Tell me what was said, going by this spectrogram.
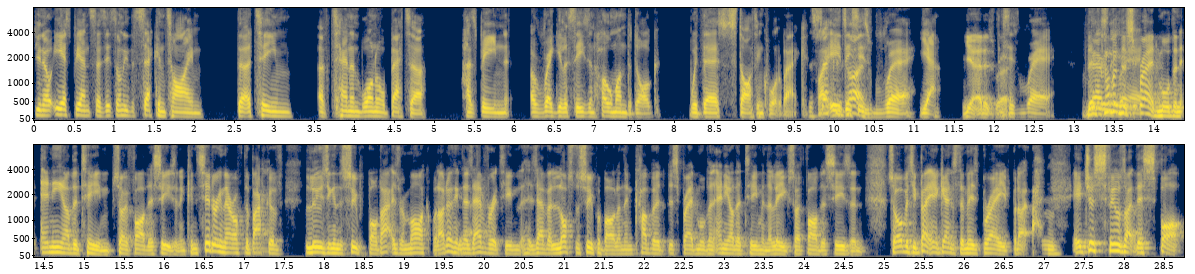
you know, ESPN says it's only the second time that a team of ten and one or better has been a regular season home underdog with their starting quarterback. Like, it, this is rare. Yeah. Yeah, it is rare. This is rare. They've Very covered rare. the spread more than any other team so far this season. And considering they're off the back of losing in the Super Bowl, that is remarkable. I don't think there's ever a team that has ever lost the Super Bowl and then covered the spread more than any other team in the league so far this season. So obviously betting against them is brave, but I, mm. it just feels like this spot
